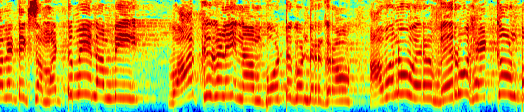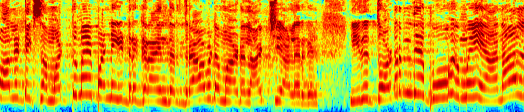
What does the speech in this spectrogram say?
பாலிடிக்ஸை மட்டுமே நம்பி வாக்குகளை நாம் போட்டு கொண்டிருக்கிறோம். அவனும் வெறும் வெறும் ஹெட் கவுண்ட் பாலிடிக்ஸை மட்டுமே பண்ணிக்கிட்டு இருக்கிறான் இந்த திராவிட மாடல் ஆட்சியாளர்கள். இது தொடர்ந்து போகுமே ஆனால்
